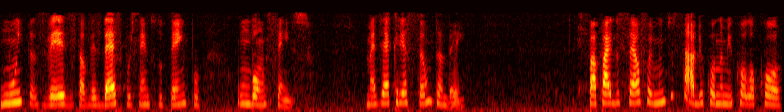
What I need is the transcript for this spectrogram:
muitas vezes, talvez 10% do tempo, um bom senso. Mas é a criação também. Papai do céu foi muito sábio quando me colocou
